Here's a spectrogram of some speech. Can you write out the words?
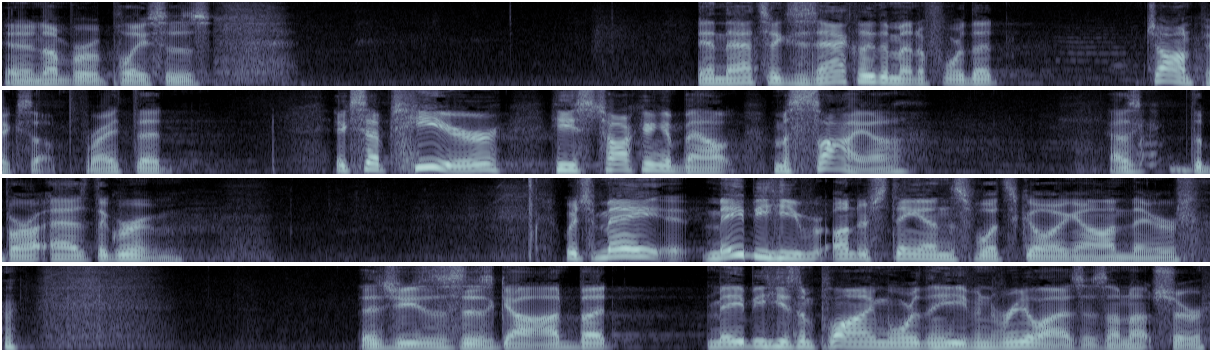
in a number of places. And that's exactly the metaphor that John picks up, right? That Except here, he's talking about Messiah as the, as the groom. Which may, maybe he understands what's going on there, that Jesus is God, but maybe he's implying more than he even realizes. I'm not sure.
